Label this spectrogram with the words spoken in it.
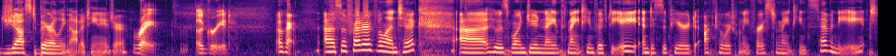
just barely not a teenager. Right. Agreed. Okay, uh, so Frederick Valentich, uh, who was born June 9th, 1958, and disappeared October 21st, 1978,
